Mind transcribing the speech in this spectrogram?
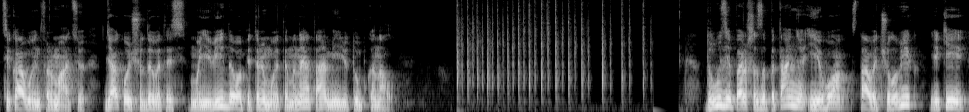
цікаву інформацію. Дякую, що дивитесь мої відео, підтримуєте мене та мій YouTube канал. Друзі, перше запитання, і його ставить чоловік, який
